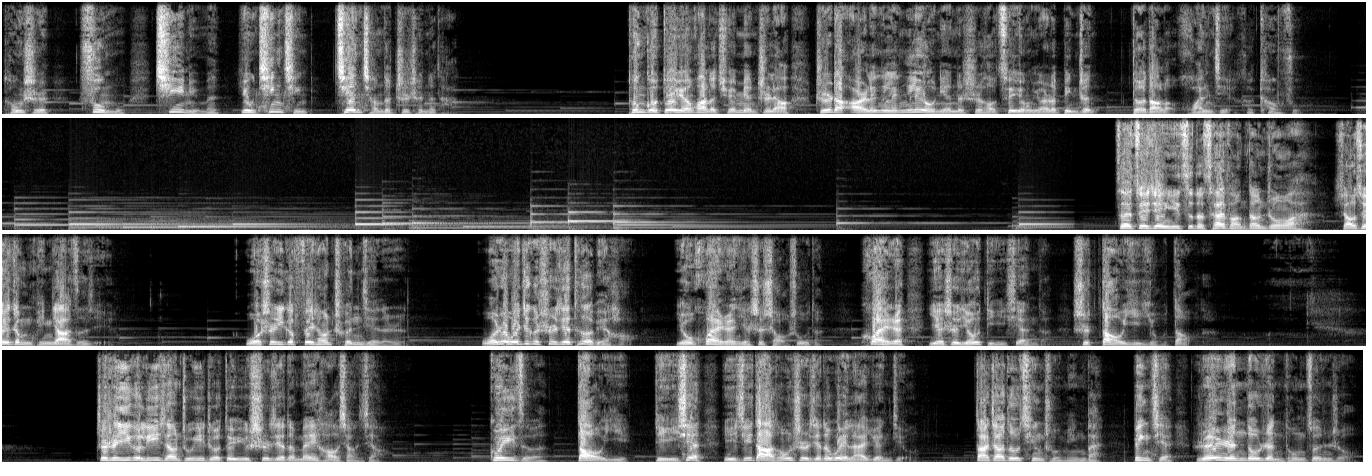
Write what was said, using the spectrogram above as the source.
同时，父母妻女们用亲情坚强的支撑着他。通过多元化的全面治疗，直到二零零六年的时候，崔永元的病症得到了缓解和康复。在最近一次的采访当中啊，小崔这么评价自己：“我是一个非常纯洁的人，我认为这个世界特别好，有坏人也是少数的，坏人也是有底线的，是道义有道的。”这是一个理想主义者对于世界的美好想象，规则、道义、底线以及大同世界的未来愿景，大家都清楚明白，并且人人都认同遵守。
